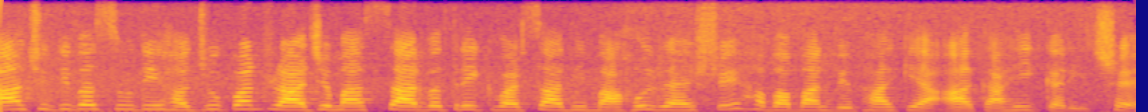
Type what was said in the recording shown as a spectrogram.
પાંચ દિવસ સુધી હજુ પણ રાજ્યમાં સાર્વત્રિક વરસાદી માહોલ રહેશે. હવામાન વિભાગે આગાહી કરી છે.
